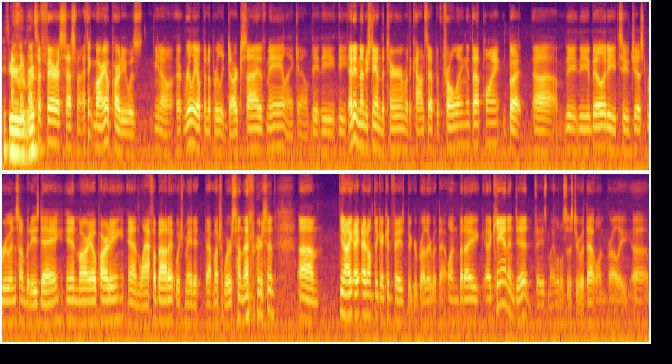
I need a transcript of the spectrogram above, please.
if you I remember. that's a fair assessment. I think Mario Party was, you know, it really opened up a really dark side of me. Like, you know, the, the, the I didn't understand the term or the concept of trolling at that point, but uh, the the ability to just ruin somebody's day in Mario Party and laugh about it, which made it that much worse on that person. Um, you know, I, I don't think I could faze Bigger Brother with that one, but I, I can and did faze my little sister with that one probably. Um,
